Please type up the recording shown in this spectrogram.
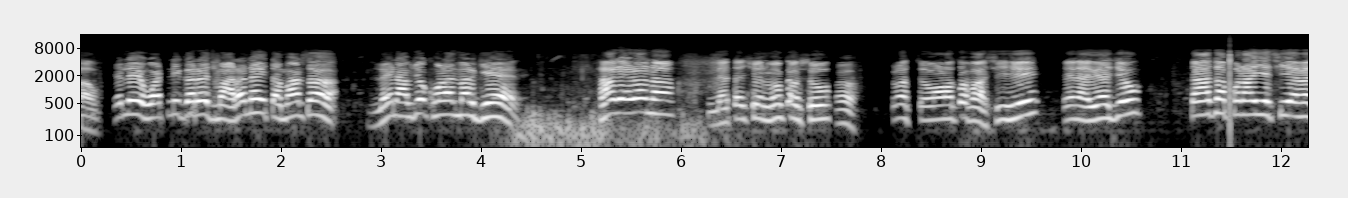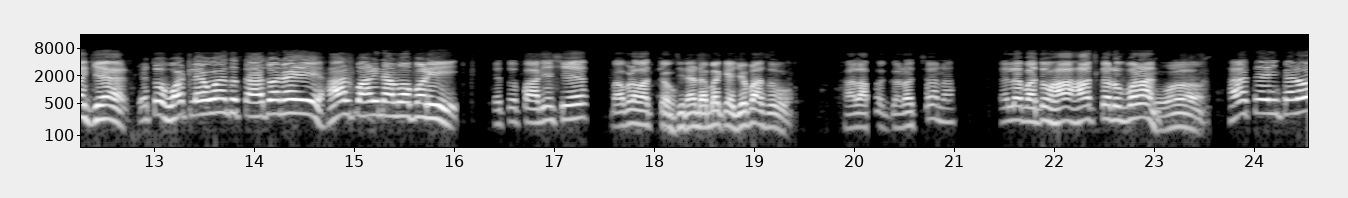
લાવો. એટલે વોટની ગરજ મારે નહીં તમાર છે લઈને આવજો ખોળા માર ઘેર. હા લેડો ને. લેતા છું હા. પેલો ચવાણો તો વાસી હે એને આવી આવજો. તાજા પડાવીએ છીએ અમે ઘેર. એ તો વોટ લેવો હોય ને તો તાજો નહીં હાલ પાડી નાલવા પડી. એ તો પાડીએ છીએ. બાબડા વાત કહું. જીના ડબ્બા કેજો પાછું. હાલ આપણે ગરજ છે ને. એટલે બધું હા હા જ કરવું પડે ને. હા તો એમ કરો.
